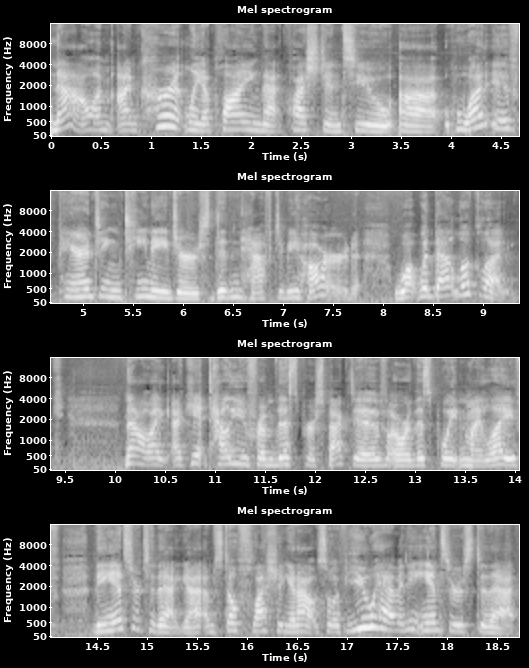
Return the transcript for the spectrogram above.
now I'm, I'm currently applying that question to uh, what if parenting teenagers didn't have to be hard? What would that look like? Now, I, I can't tell you from this perspective or this point in my life the answer to that yet. I'm still fleshing it out. So if you have any answers to that,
